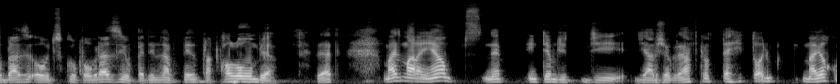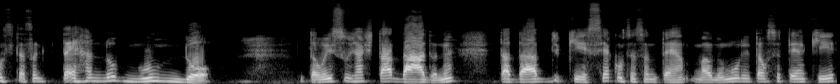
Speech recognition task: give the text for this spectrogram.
o Brasil, ou desculpa, o Brasil, perdendo para a Colômbia, certo? Mas Maranhão, né, em termos de, de, de área geográfica, é o território maior concentração de terra no mundo. Então isso já está dado, né? Está dado de que se a concentração de terra maior no mundo, então você tem aqui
